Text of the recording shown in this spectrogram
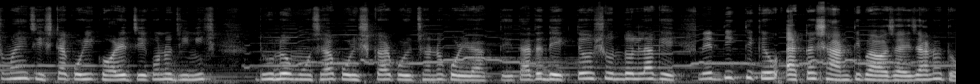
সময়ই চেষ্টা করি ঘরের যে কোনো জিনিস ধুলো মোছা পরিষ্কার পরিচ্ছন্ন করে রাখতে। তাতে দেখতেও সুন্দর লাগে। মনের দিক থেকেও একটা শান্তি পাওয়া যায়, জানো তো?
